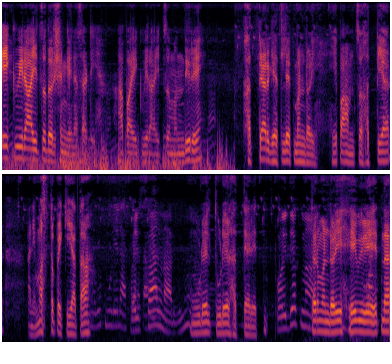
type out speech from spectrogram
एकवीरा आईचं दर्शन घेण्यासाठी. हा पहा एकवीरा आईचं मंदिर आहे. हत्यार घेतलेत मंडळी. हे पहा आमचं हत्यार. आणि मस्तपैकी आता उडेल तुडेल हत्यार आहेत. तर मंडळी हे वेळे आहेत ना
